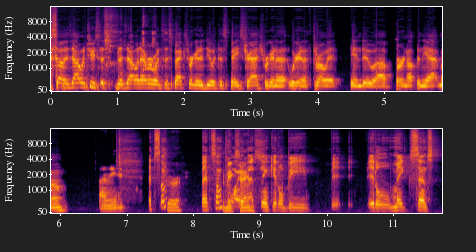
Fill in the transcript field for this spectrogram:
So is that what you? Is that what everyone suspects we're going to do with the space trash? We're gonna we're gonna throw it into uh, burn up in the atmo. I mean, At some Sure. at some It point, I think it'll be it, it'll make sense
